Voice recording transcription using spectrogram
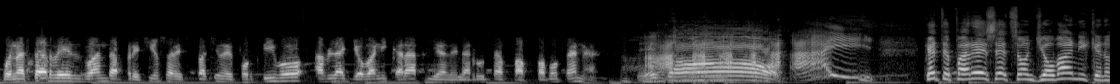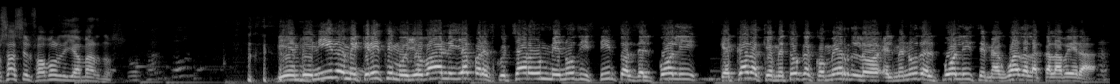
Buenas tardes, banda preciosa de Espacio Deportivo. Habla Giovanni Carapia de la ruta Papabotana. ¡Eso! ¡Ay! ¿Qué te parece, Edson Giovanni, que nos hace el favor de llamarnos? Bienvenido, mi querísimo Giovanni, ya para escuchar un menú distinto al del Poli, que cada que me toca comer lo- el menú del Poli se me aguada la calavera.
